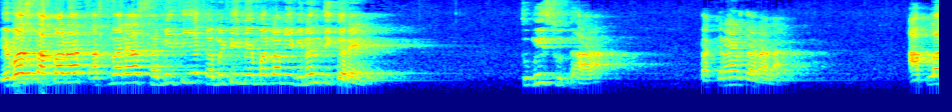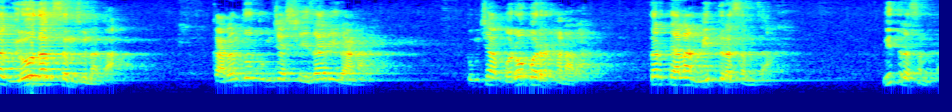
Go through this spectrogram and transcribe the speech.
व्यवस्थापनात असणाऱ्या समिती कमिटी मेंबरला मी विनंती करेन तुम्ही सुद्धा तक्रारदाराला आपला विरोधक समजू नका. कारण तो तुमच्या शेजारी राहणार तुमच्या बरोबर राहणारा तर त्याला मित्र समजा. मित्र समजा.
